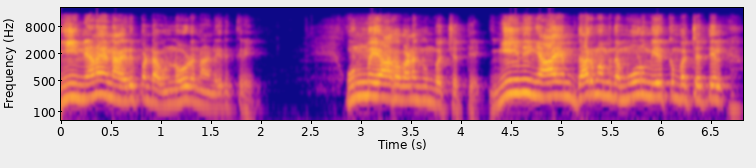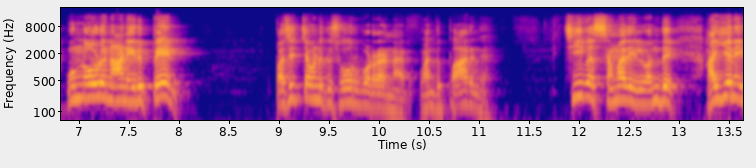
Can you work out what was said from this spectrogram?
நீ நினை நான் இருப்பேன்டா உன்னோடு நான் இருக்கிறேன். உண்மையாக வணங்கும் பட்சத்தில் நீதி நியாயம் தர்மம் இந்த மூணும் இருக்கும் பட்சத்தில் உன்னோடு நான் இருப்பேன். பசிச்சவனுக்கு சோறு போடுறான்னார். வந்து பாருங்க. ஜீவ சமாதியில் வந்து ஐயனை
